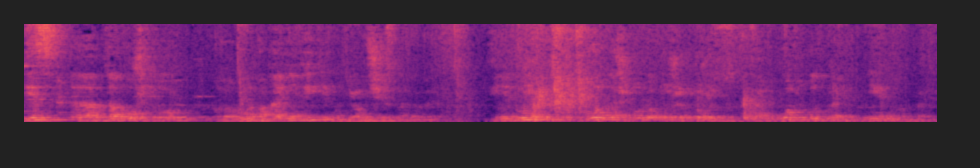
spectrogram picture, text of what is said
без э, того, что э, мы пока не видим, вот я вам честно говорю, и не думайте, что кто-то что-то тоже, тоже сказали, вот был проект, не было проекта.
